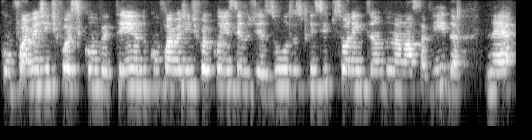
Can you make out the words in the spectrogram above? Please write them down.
conforme a gente foi se convertendo, conforme a gente foi conhecendo Jesus, os princípios foram entrando na nossa vida, né,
